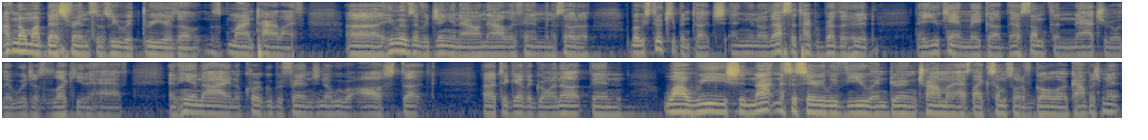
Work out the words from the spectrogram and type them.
I've known my best friend since we were three years old. My entire life. Uh, he lives in Virginia now. Now I live here in Minnesota, but we still keep in touch. And you know, that's the type of brotherhood that you can't make up. That's something natural that we're just lucky to have. And he and I and a core group of friends, you know, we were all stuck uh, together growing up. And while we should not necessarily view enduring trauma as like some sort of goal or accomplishment,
